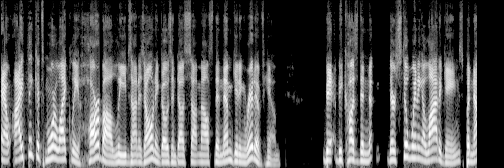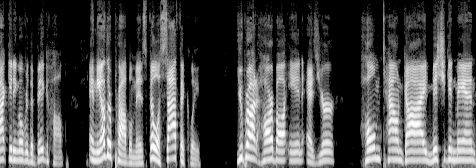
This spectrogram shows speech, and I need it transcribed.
Now, I think it's more likely Harbaugh leaves on his own and goes and does something else than them getting rid of him because the, they're still winning a lot of games, but not getting over the big hump. And the other problem is philosophically, you brought Harbaugh in as your hometown guy, Michigan man,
